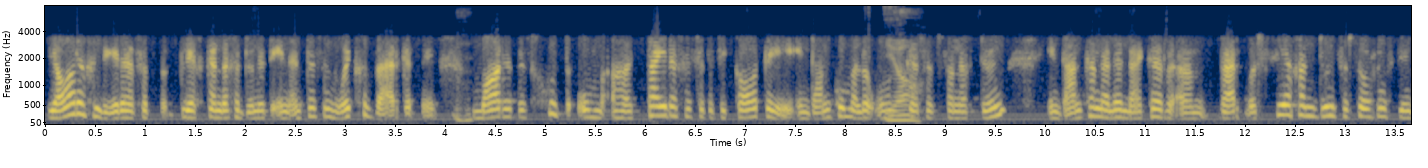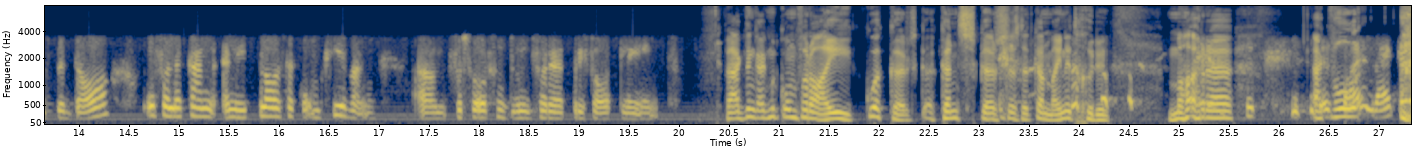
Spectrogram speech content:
jare gelede vir pleegkundige gedoen het en intussen nooit gewerk het nie. -hmm. Maar dit is goed om 'n uh, tydige sertifikaat te hê en dan kom hulle ons ja. kursus vinnig doen en dan kan hulle lekker um, werk oor see gaan doen versorgingsdienste daar of hulle kan in die plaaslike omgewing um versorging doen vir 'n privaat kliënt. Ja, ek dink ek moet kom vir daai kookers, kunskursus, dit kan my net goed doen. Maar uh, ek wil baie lekker.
